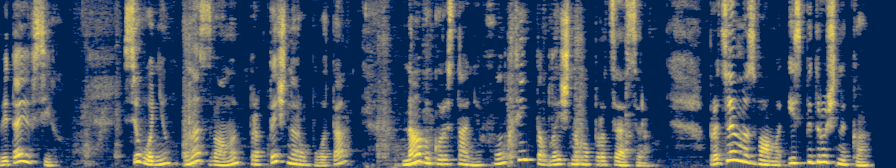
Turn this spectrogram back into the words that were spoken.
Вітаю всіх! Сьогодні у нас з вами практична робота на використання функцій табличного процесора. Працюємо з вами із підручника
